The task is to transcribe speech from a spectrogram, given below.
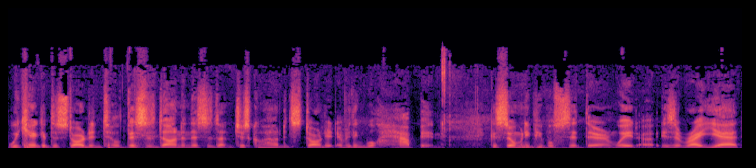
we can't get this started until this is done and this is done. Just go out and start it. Everything will happen. Because so many people sit there and wait, uh, is it right yet?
